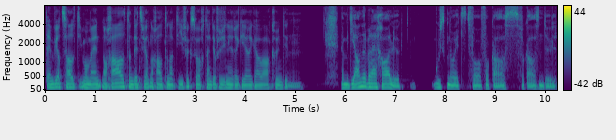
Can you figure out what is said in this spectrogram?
dann wird es halt im Moment noch kalt und jetzt wird nach Alternativen gesucht. Haben ja verschiedene Regierungen auch angekündigt. Mhm. Wenn man die anderen Bereiche anschaut, ausgenommen jetzt von, von, Gas, von Gas und Öl,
